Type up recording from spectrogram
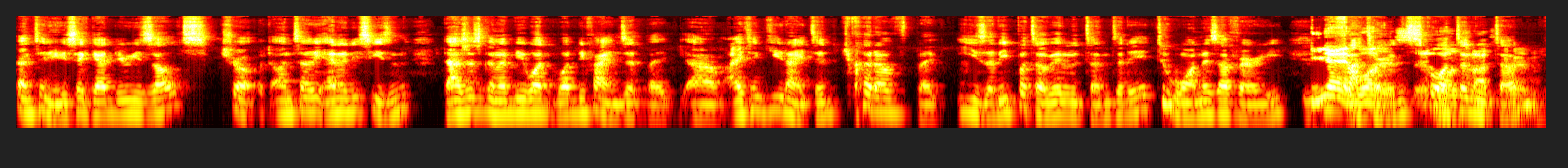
continues to get the results sure, until the end of the season, that's just gonna be what, what defines it. Like um, I think United could have like easily put away Luton today. 2 1 is a very Yeah, it Flattering was. It score was to Luton.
